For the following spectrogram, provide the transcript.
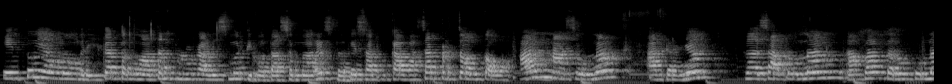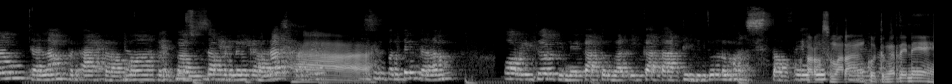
itu yang memberikan penguatan pluralisme di kota Semarang sebagai satu kawasan percontohan nasional adanya kesatuan apa kerukunan dalam beragama berbangsa bernegara sebagai Ah. isu penting dalam koridor bineka tunggal ika tadi gitu loh mas Taufik Orang Semarang aku ngerti nih.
